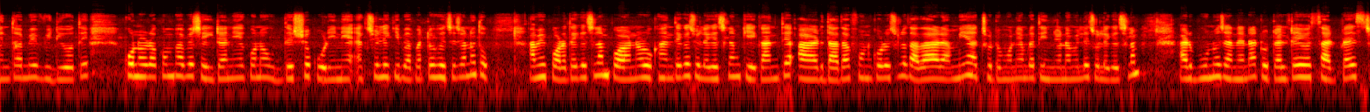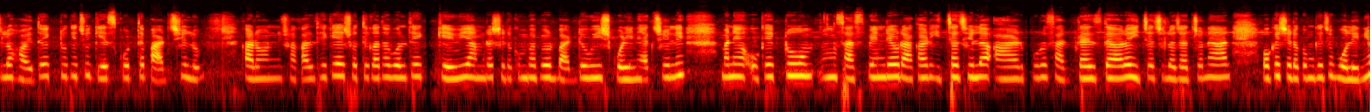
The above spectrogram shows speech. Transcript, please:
কিন্তু আমি ভিডিওতে কোনো রকমভাবে সেইটা নিয়ে কোনো উদ্দেশ্য করিনি। অ্যাকচুয়ালি কী ব্যাপারটা হয়েছে জানো তো? আমি পড়াতে গেছিলাম, পড়ানোর ওখান থেকে চলে গেছিলাম কেক আনতে আর দাদা ফোন করেছিল, দাদা আর আমি আর ছোটোমণি আমরা তিনজনা মিলে চলে গেছিলাম। আর বুনও জানে না টোটালটাই ওর সারপ্রাইজ ছিল, হয়তো একটু কিছু গেস করতে পারছিল। কারণ সকাল থেকে সত্যি কথা বলতে কেউই আমরা সেরকমভাবে ওর বার্থডে উইশ করিনি। অ্যাকচুয়ালি মানে ওকে একটু সাসপেন্ডেও রাখার ইচ্ছা ছিল, আর পুরো সারপ্রাইজ দেওয়ারও ইচ্ছা ছিল, যার জন্য আর ওকে সেরকম কিছু বলিনি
